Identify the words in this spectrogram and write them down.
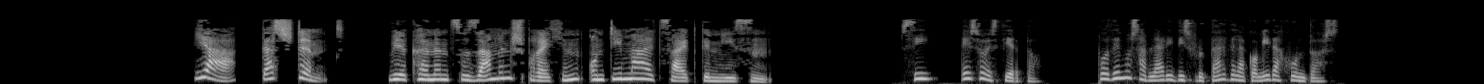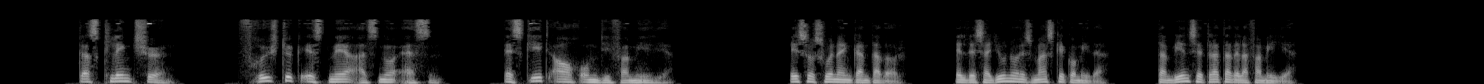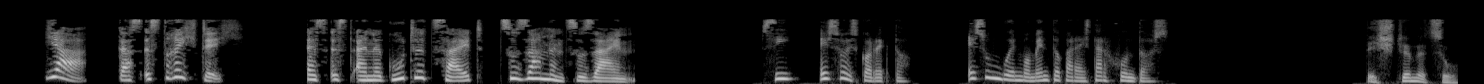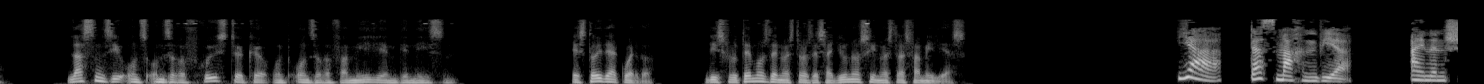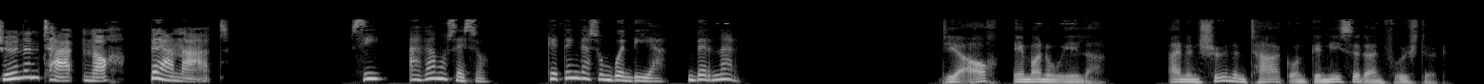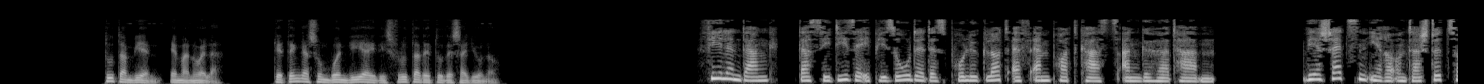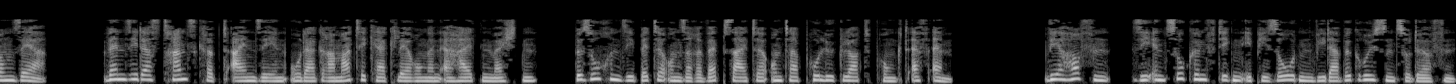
Ja, das stimmt. Wir können zusammen sprechen und die Mahlzeit genießen. Sí, eso es cierto. Podemos hablar y disfrutar de la comida juntos. Das klingt schön. Frühstück ist mehr als nur Essen. Es geht auch um die Familie. Eso suena encantador. El desayuno es más que comida. También se trata de la familia. Ja, das ist richtig. Es ist eine gute Zeit, zusammen zu sein. Sí, eso es correcto. Es un buen momento para estar juntos. Ich stimme zu. Lassen Sie uns unsere Frühstücke und unsere Familien genießen. Estoy de acuerdo. Disfrutemos de nuestros desayunos y nuestras familias. Ja, das machen wir. Einen schönen Tag noch, Bernhard. Sí, hagamos eso. Que tengas un buen día, Bernard. Dir auch, Emanuela. Einen schönen Tag und genieße dein Frühstück. Tú también, Emanuela. Que tengas un buen día y disfruta de tu desayuno. Vielen Dank, dass Sie diese Episode des Polyglot FM Podcasts angehört haben. Wir schätzen Ihre Unterstützung sehr. Wenn Sie das Transkript einsehen oder Grammatikerklärungen erhalten möchten, besuchen Sie bitte unsere Webseite unter polyglot.fm. Wir hoffen, Sie in zukünftigen Episoden wieder begrüßen zu dürfen.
